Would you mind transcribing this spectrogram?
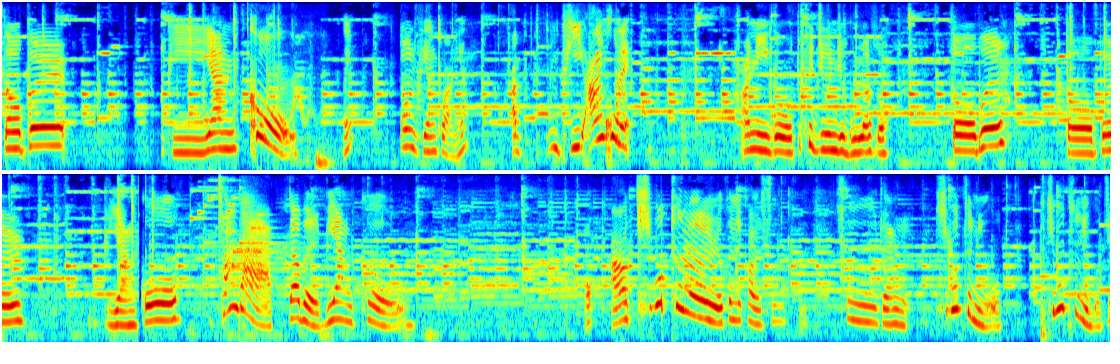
더블 비앙코. 에? 더블 비앙코 아니야? 아, 음, 비앙코네. 아니 이거 어떻게 지은지 몰라서. 더블 더블 비앙코. 정답. 더블 비앙코. 어, 아, 키버튼을 클릭하면 수, 수정, 키버튼이, 어, 키버튼이 뭐지?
